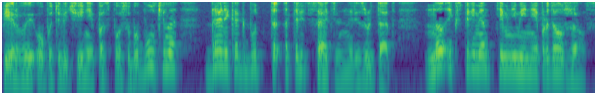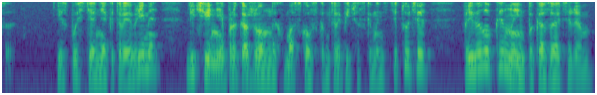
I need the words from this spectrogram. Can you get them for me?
Первые опыты лечения по способу Булкина дали как будто отрицательный результат, но эксперимент тем не менее продолжался. И спустя некоторое время лечение прокаженных в Московском тропическом институте – привело к иным показателям.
